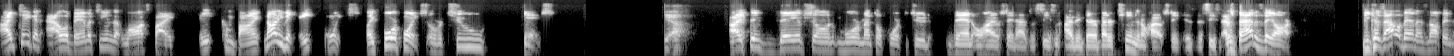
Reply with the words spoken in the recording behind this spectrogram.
I'd take an Alabama team that lost by eight combined, not even eight points, like four points over two games. Yeah. I think they have shown more mental fortitude than Ohio State has this season. I think they're a better team than Ohio State is this season, as bad as they are, because Alabama has not been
